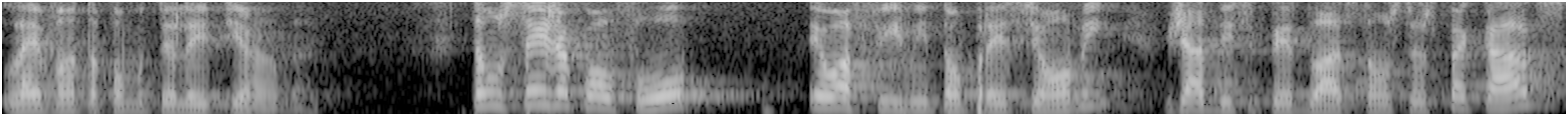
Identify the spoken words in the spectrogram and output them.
levanta, toma o teu leite e anda? Então, seja qual for, eu afirmo então para esse homem: já disse, perdoados estão os teus pecados,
